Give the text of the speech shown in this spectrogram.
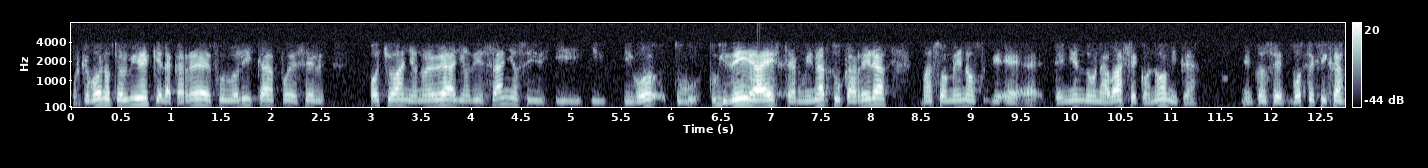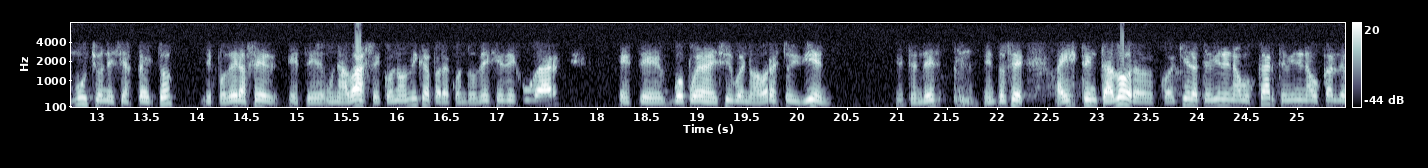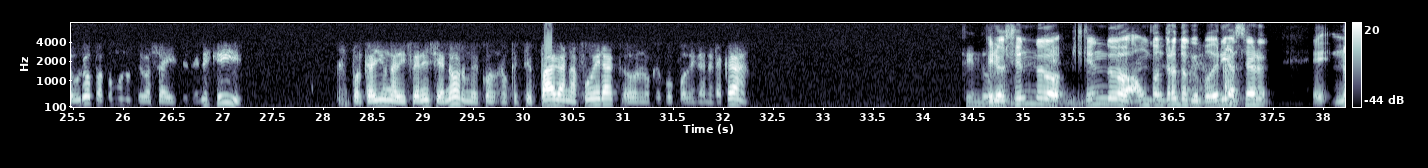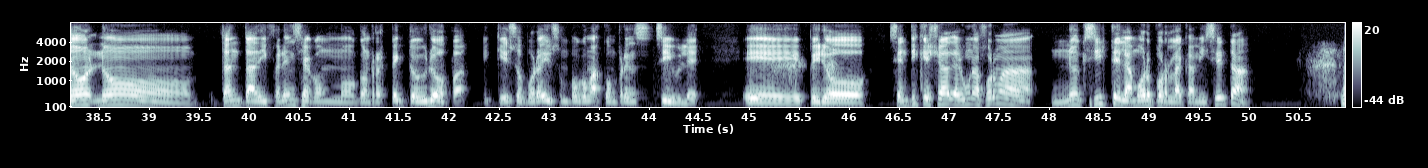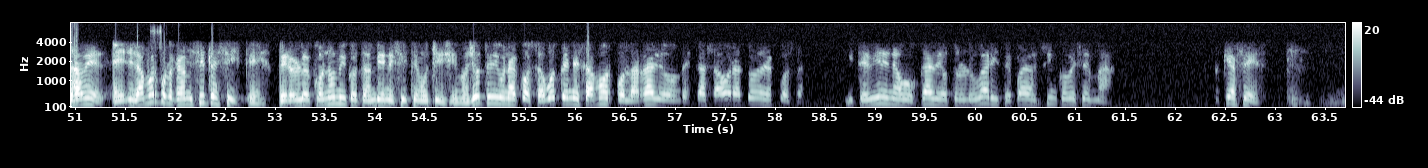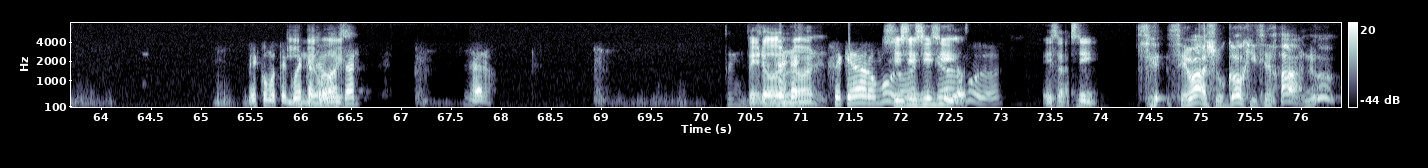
Porque vos no te olvides que la carrera de futbolista puede ser 8 años, 9 años, 10 años y, y, y, vos, tu, tu idea es terminar tu carrera más o menos eh, teniendo una base económica. Entonces, vos te fijas mucho en ese aspecto de poder hacer este, una base económica para cuando dejes de jugar, este, vos puedas decir, bueno, ahora estoy bien. ¿Entendés? Entonces, ahí es tentador. Cualquiera te vienen a buscar, te vienen a buscar de Europa, ¿cómo no te vas a ir? Te tenés que ir. Porque hay una diferencia enorme con lo que te pagan afuera con lo que vos podés ganar acá. Pero yendo, yendo a un contrato que podría ser eh, no, no tanta diferencia como con respecto a Europa, que eso por ahí es un poco más comprensible. Eh, pero, ¿sentís que ya de alguna forma no existe el amor por la camiseta? A ver, el amor por la camiseta existe, pero lo económico también existe muchísimo. Yo te digo una cosa, vos tenés amor por la radio donde estás ahora, todas las cosas, y te vienen a buscar de otro lugar y te pagan cinco veces más. ¿Qué haces? ¿Ves cómo te cuesta levantar? Claro. Pero no... se quedaron mudos. Sí, sí, sí, sí. Es así. Se, va, Yukoji, se va, ¿no?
